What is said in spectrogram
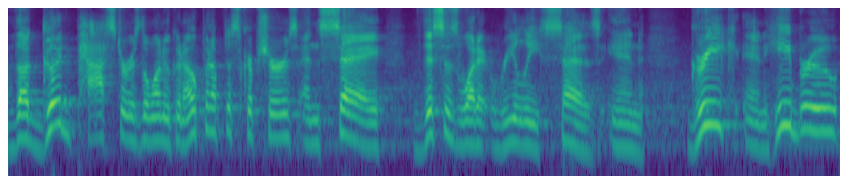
The good pastor is the one who can open up the scriptures and say, this is what it really says in Greek and Hebrew.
